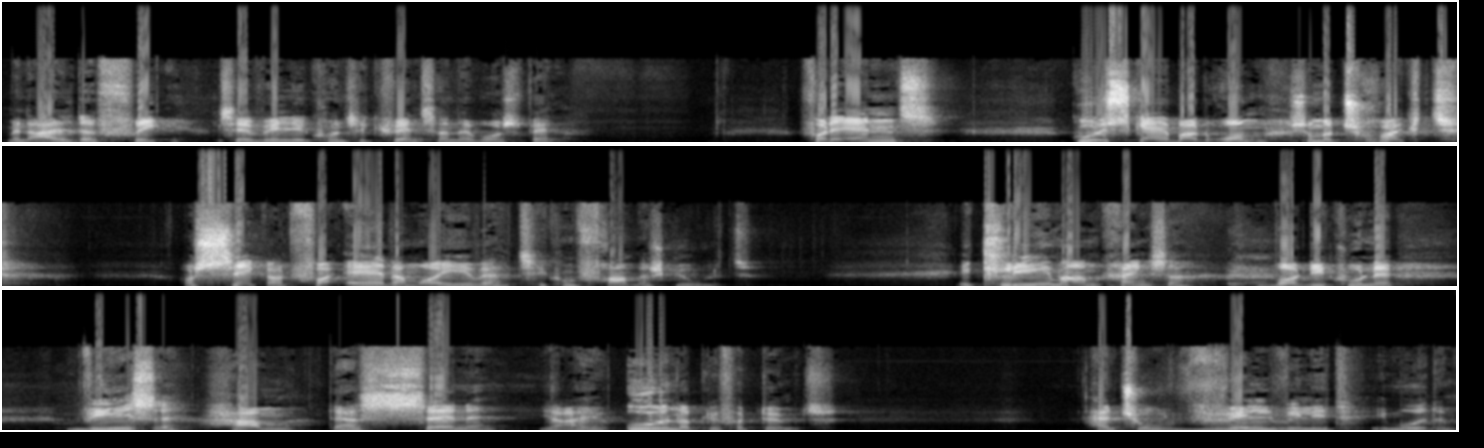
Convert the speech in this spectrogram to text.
men aldrig fri til at vælge konsekvenserne af vores valg. For det andet, Gud skaber et rum, som er trygt og sikkert for Adam og Eva til at komme frem af skjulet. Et klima omkring sig, hvor de kunne vise ham deres sande jeg, uden at blive fordømt. Han tog velvilligt imod dem.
